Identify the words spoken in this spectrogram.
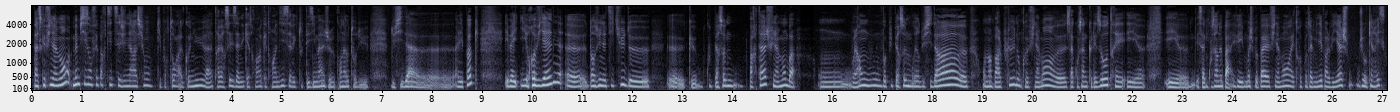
parce que finalement, même s'ils ont fait partie de ces générations qui pourtant a connu, a traversé les années 80-90 avec toutes les images qu'on a autour du, sida à l'époque, eh ben, ils reviennent dans une attitude euh, que beaucoup de personnes partagent, finalement, bah, on voilà on voit plus personne mourir du sida euh, on n'en parle plus donc euh, finalement euh, ça concerne que les autres et et, et ça ne concerne pas. Et moi je peux pas finalement être contaminé par le VIH j'ai aucun risque.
